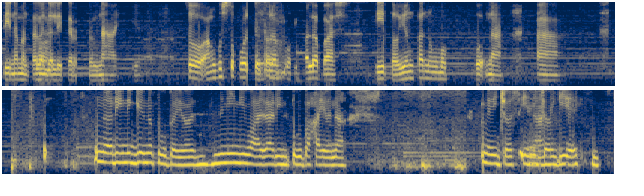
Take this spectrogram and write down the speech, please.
Di naman talaga literal na hayop yan. So, ang gusto ko Totoo. lang po ipalabas dito, yung tanong mo po na ah, Narinig yun na po ba yun? Naniniwala rin po ba kayo na may Diyos ina, nag exist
